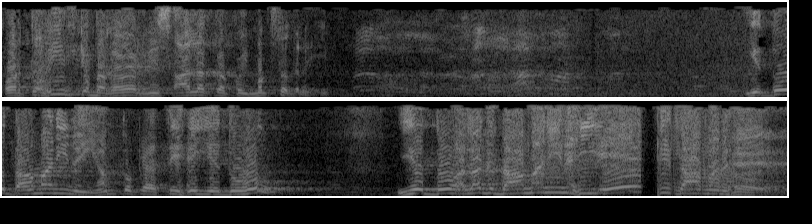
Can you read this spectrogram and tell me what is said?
اور توحید کے بغیر رسالت کا کوئی مقصد نہیں۔ یہ دو دامن ہی نہیں، ہم تو کہتے ہیں یہ دو یہ دو الگ دامن ہی نہیں، ایک ہی دامن ہے۔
